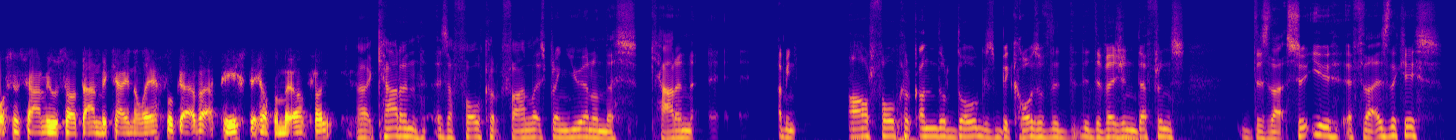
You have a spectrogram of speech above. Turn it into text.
Austin Samuels or Dan McKay on the left will get a bit of pace to help him out up front. Uh, Karen is a Falkirk fan. Let's bring you in on this, Karen. I mean, are Falkirk underdogs because of the the division difference? Does that suit you if that is the case?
